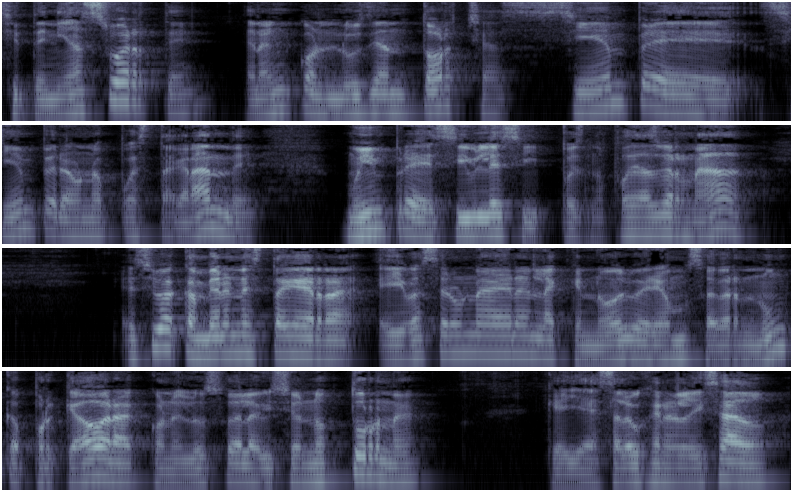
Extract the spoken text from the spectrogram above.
si tenías suerte, eran con luz de antorchas. Siempre, siempre era una apuesta grande. Muy impredecibles y pues no podías ver nada. Eso iba a cambiar en esta guerra e iba a ser una era en la que no volveríamos a ver nunca, porque ahora, con el uso de la visión nocturna, que ya es algo generalizado,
